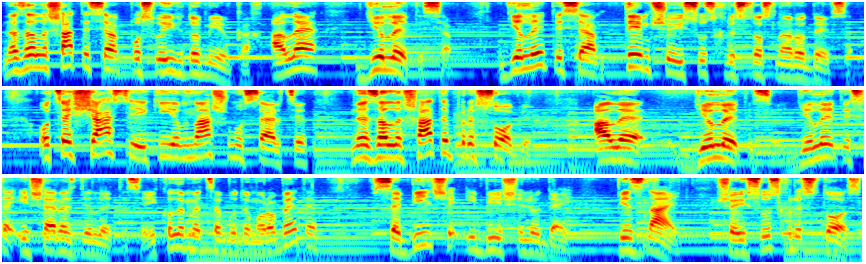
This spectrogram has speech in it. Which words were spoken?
не залишатися по своїх домівках, але ділитися. Ділитися тим, що Ісус Христос народився. Оце щастя, яке є в нашому серці, не залишати при собі, але ділитися, ділитися і ще раз ділитися. І коли ми це будемо робити, все більше і більше людей пізнають, що Ісус Христос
